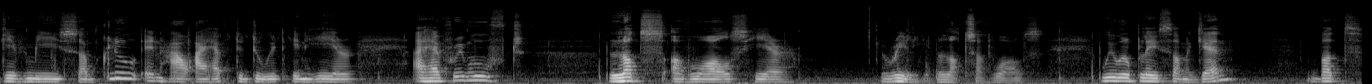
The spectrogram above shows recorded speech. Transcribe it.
give me some clue in how I have to do it in here. I have removed lots of walls here, really lots of walls. We will place some again, but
